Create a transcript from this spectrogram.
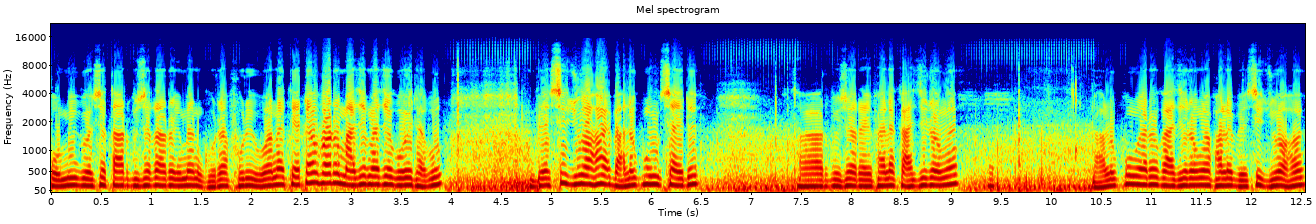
কমি গৈছে তাৰপিছত আৰু ইমান ঘূৰা ফুৰি হোৱা নাই। তেতিয়াও বাৰু মাজে মাজে গৈ থাকোঁ। বেছি যোৱা হয় ভালুকপুং ছাইডে তাৰপিছত এইফালে কাজিৰঙা। ভালুকপুং আৰু কাজিৰঙা ফালে বেছি যোৱা হয়।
